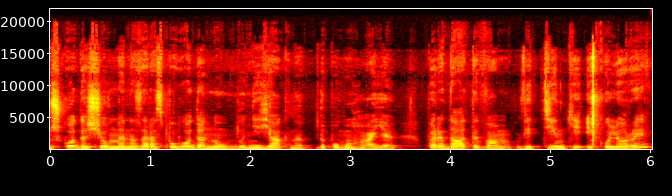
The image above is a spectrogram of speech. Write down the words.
Ну, шкода, що в мене зараз погода ну, ну ніяк не допомагає передати вам відтінки і кольори,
